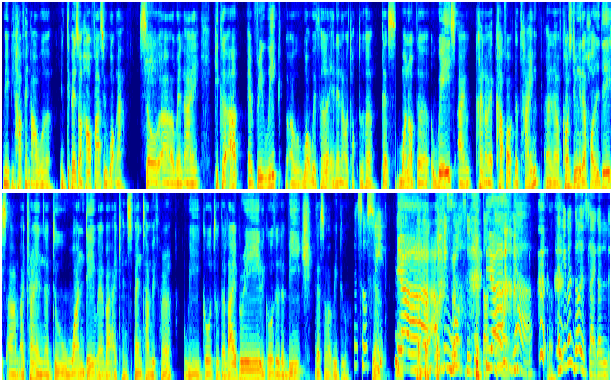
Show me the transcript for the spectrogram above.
maybe half an hour. It depends on how fast we walk. Ah. So uh, when I pick her up every week, I will walk with her and then I'll talk to her. That's one of the ways I kind of like carve out the time. And of course, during the holidays, um, I try and uh, do one day whereby I can spend time with her. We go to the library, we go to the beach. That's what we do. That's so sweet. Yeah. Taking walks with your daughter. Yeah. Yeah. And even though it's like a,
